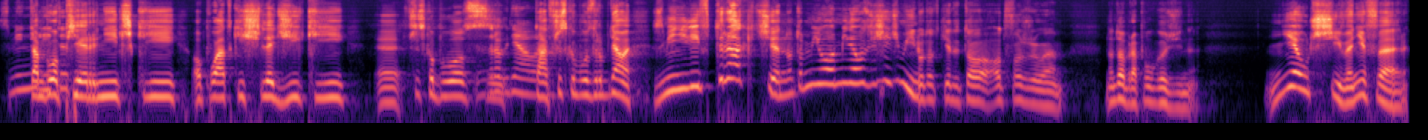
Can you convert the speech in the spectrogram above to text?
Zmienili Tam było tytuł. pierniczki, opłatki, śledziki. E, Wszystko było z... Zdrobniałe. Tak, wszystko było zdrobniałe. Zmienili w trakcie. No to miło, minęło z 10 minut, od kiedy to otworzyłem. No dobra, pół godziny. Nieuczciwe, nie fair.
